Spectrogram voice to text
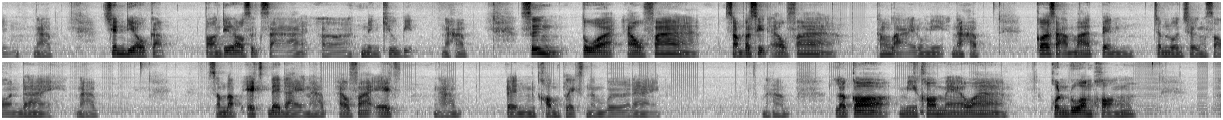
11 นะครับ เช่นเดียวกับตอนที่เราศึกษา1คิวบิตนะครับ ซึ่งตัวอัลฟาสัมประสิทธิ์อัลฟาทั้งหลายตรงนี้นะครับ ก็สามารถเป็นจำนวนเชิงซ้อนได้นะครับสำหรับ x ใด ๆ นะครับ alpha x นะครับ เป็น complex number ได้นะครับ แล้วก็มีข้อแม้ว่าผลรวมของอ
